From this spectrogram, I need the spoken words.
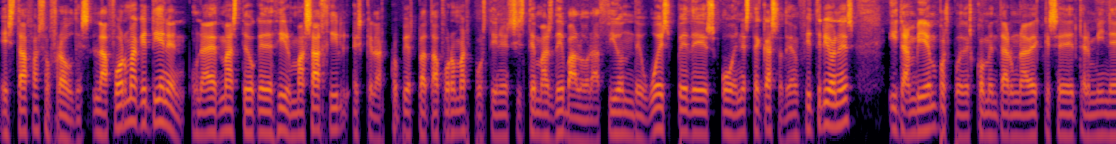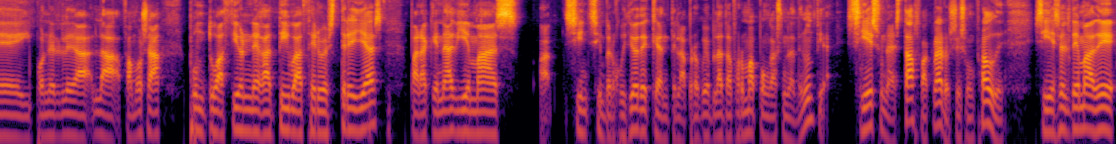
estafas o fraudes. La forma que tienen, una vez más tengo que decir, más ágil es que las propias plataformas pues tienen sistemas de valoración de huéspedes o en este caso de anfitriones y también pues puedes comentar una vez que se termine y ponerle la, la famosa puntuación negativa cero estrellas para que nadie más Sin, perjuicio de que ante la propia plataforma pongas una denuncia. Si es una estafa, claro, si es un fraude. Si es el tema de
